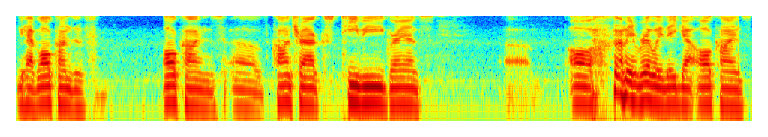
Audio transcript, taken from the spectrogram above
you have all kinds of all kinds of contracts, TV grants, um, all. I mean, really, they got all kinds,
